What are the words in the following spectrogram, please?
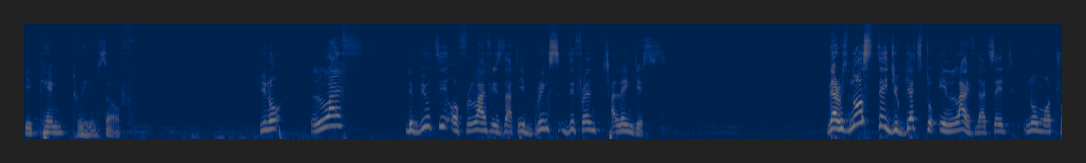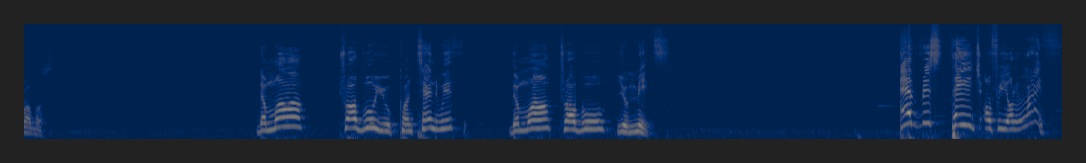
He came to Himself. You know, life, the beauty of life is that it brings different challenges. There is no stage you get to in life that said, no more troubles. The more trouble you contend with, the more trouble you meet. Every stage of your life,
